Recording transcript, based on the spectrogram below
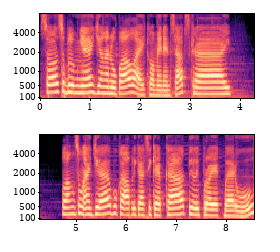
So sebelumnya jangan lupa like, comment, and subscribe. Langsung aja buka aplikasi CapCut, pilih proyek baru.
